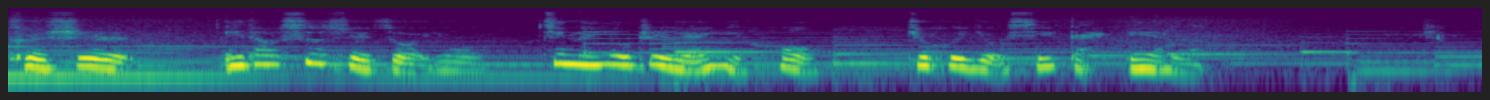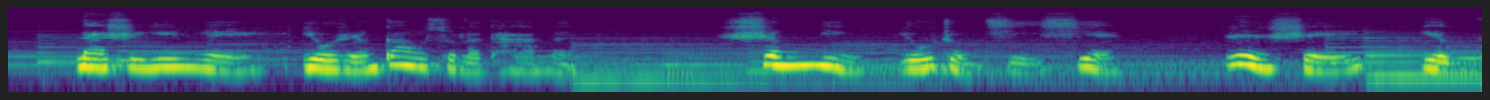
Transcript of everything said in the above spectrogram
可是，一到四岁左右，进了幼稚园以后，就会有些改变了。那是因为有人告诉了他们，生命有种极限，任谁也无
